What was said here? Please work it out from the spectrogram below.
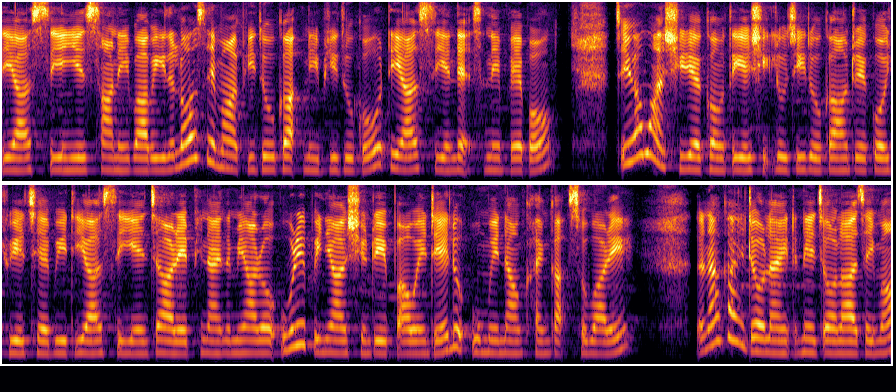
တရားစီရင်ရေး စနေပါပြီ။လလောဆယ်မှာ ပြည်သူကနေ ပြည်သူကို တရားစီရင်တဲ့ စနစ်ပဲပေါ့။ကျေးရွာမှာရှိတဲ့ကုန်တရရှိ လူကြီးတို့ကောင်းတွေကို ရွေးချယ်ပြီး တရားစီရင်ကြတဲ့ဖြစ်နိုင်သမျှတော့ ဥပဒေပညာရှင်တွေ ပါဝင်တယ်လို့ ဦးမင်းအောင်ခိုင်က ဆိုပါတယ်။လက်နက်ကင်တော်လိုင်းတနေ့ကျော်လာချိန်မှာ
